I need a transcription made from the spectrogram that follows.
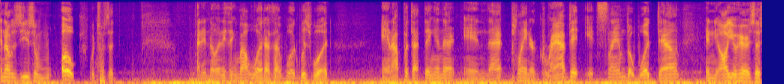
and I was using oak, which was a I didn't know anything about wood. I thought wood was wood. And I put that thing in there, and that planer grabbed it. It slammed the wood down, and all you hear is this,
